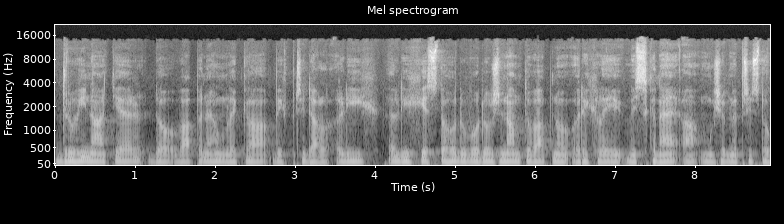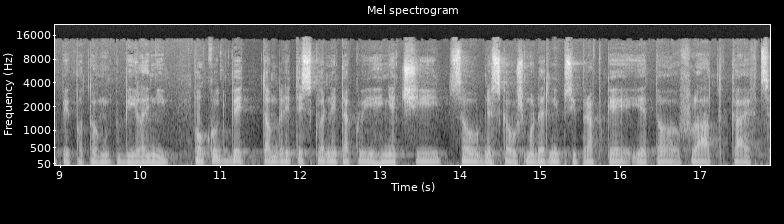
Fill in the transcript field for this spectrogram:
Druhý nátěr do vápeného mléka bych přidal líh. Líh je z toho důvodu, že nám to vápno rychleji vyskne a můžeme přistoupit potom k bílení. Pokud by tam byly ty skvrny takový hněčí, jsou dneska už moderní přípravky, je to flat KFC,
